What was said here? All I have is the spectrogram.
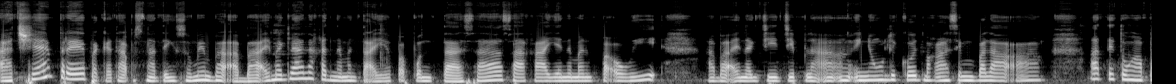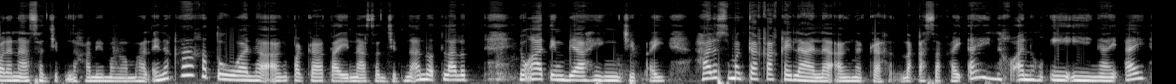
At syempre, pagkatapos nating sumimba, aba, ay maglalakad naman tayo papunta sa sakayan naman pa uwi. Aba, ay nag-jeep lang ang inyong likod, makasimbalaang. At ito nga pala, nasa jeep na kami mga mahal. Ay nakakatuwa lang pagka tayo nasa jeep na ano, at lalo yung ating biyaheng jeep ay halos magkakakilala ang naka, nakasakay. Ay, naku, anong iingay. Ay,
